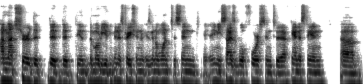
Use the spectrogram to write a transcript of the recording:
I'm not sure that, that, that the, the Modi administration is going to want to send any sizable force into Afghanistan. Um,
